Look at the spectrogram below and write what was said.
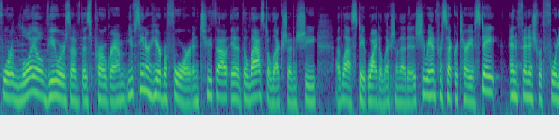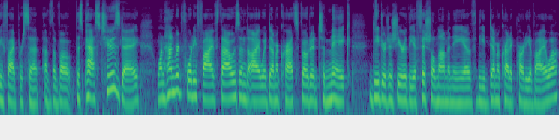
for loyal viewers of this program, you've seen her here before in 2000, uh, the last election, she, uh, last statewide election that is, she ran for Secretary of State and finished with 45% of the vote. This past Tuesday, 145,000 Iowa Democrats voted to make Deidre DeJear the official nominee of the Democratic Party of Iowa.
